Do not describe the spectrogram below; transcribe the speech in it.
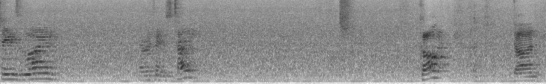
Chains in line, everything's tight. Call it. Done.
